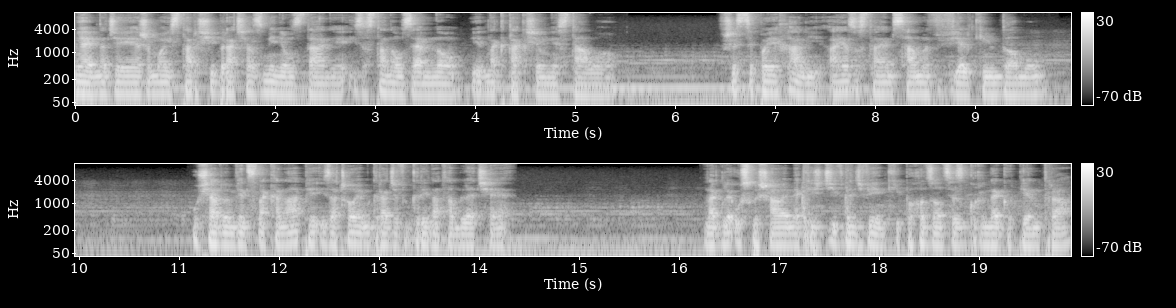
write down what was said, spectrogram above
Miałem nadzieję, że moi starsi bracia zmienią zdanie i zostaną ze mną, jednak tak się nie stało. Wszyscy pojechali, a ja zostałem sam w wielkim domu. Usiadłem więc na kanapie i zacząłem grać w gry na tablecie. Nagle usłyszałem jakieś dziwne dźwięki pochodzące z górnego piętra.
